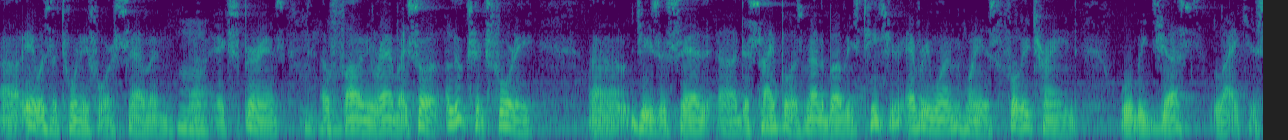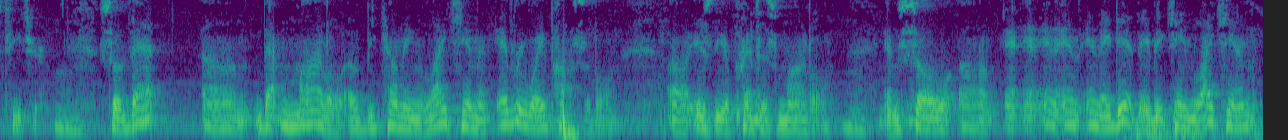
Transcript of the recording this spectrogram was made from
uh, it was a 24 7 mm. experience mm-hmm. of following the rabbi. So uh, Luke 640, uh, Jesus said, A disciple is not above his teacher. Everyone, when he is fully trained, will be just like his teacher. So that, um, that model of becoming like him in every way possible uh, is the apprentice model. And so, um, and, and, and, they did. They became like him,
